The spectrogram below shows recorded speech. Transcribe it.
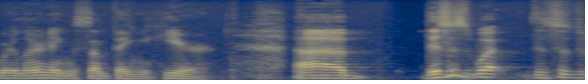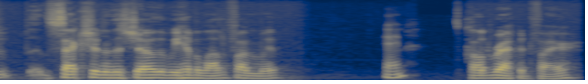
we're learning something here. Uh, this is what this is a section of the show that we have a lot of fun with. Okay. It's called rapid fire,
